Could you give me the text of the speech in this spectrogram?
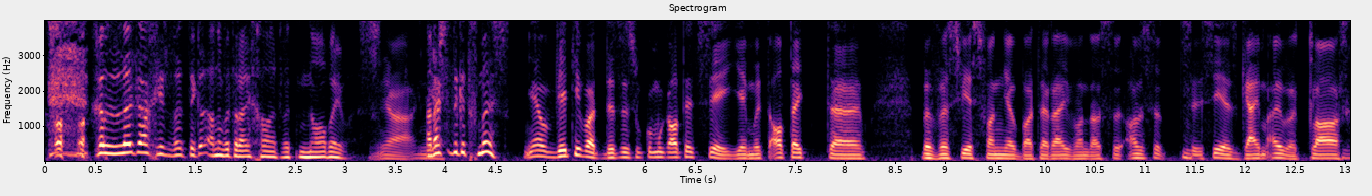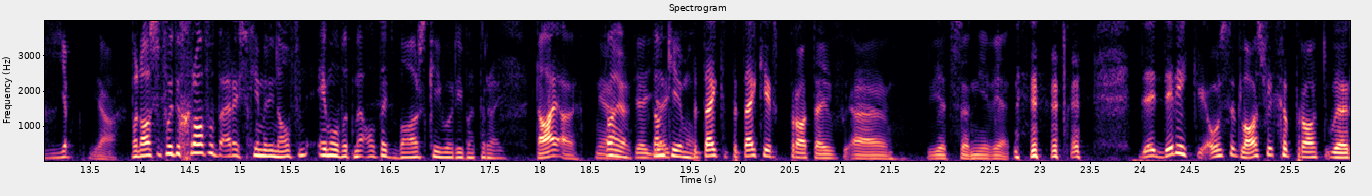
gelukkig het wat ek 'n ander battery gehad wat naby was ja. maar dan het ek dit gemis Ja, weet jy wat, dit is hoekom ek altyd sê, jy moet altyd uh bewus wees van jou battery want as as dit sê, sê is game over, klaar. Jep. Ja. want daar's 'n fotograaf op RSG met die naam van Emel wat my altyd waarsku oor die battery Daai ou. Ja. Daai ou, jy- dankie, jy- Emil. Party partykeer praat hy uh weet sin, jy weet. Dit Dirk, ons het laasweek gepraat oor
